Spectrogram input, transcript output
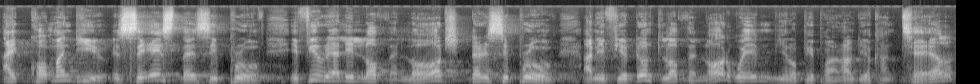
I command you, it says there's a proof. If you really love the Lord, there is a proof. And if you don't love the Lord, well, you know, people around you can tell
